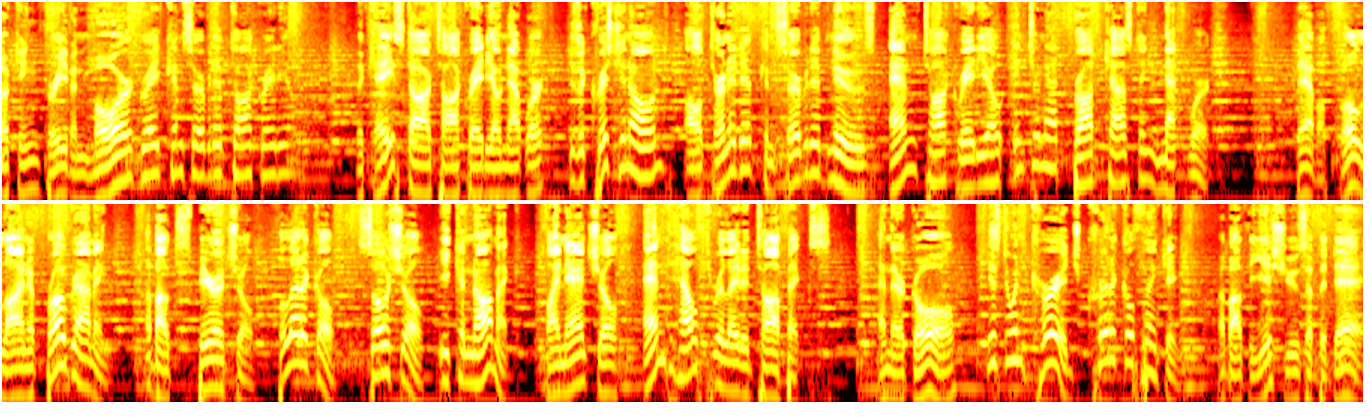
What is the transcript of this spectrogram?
Looking for even more great conservative talk radio? The K Star Talk Radio Network is a Christian owned, alternative conservative news and talk radio internet broadcasting network. They have a full line of programming about spiritual, political, social, economic, financial, and health related topics. And their goal is to encourage critical thinking about the issues of the day.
